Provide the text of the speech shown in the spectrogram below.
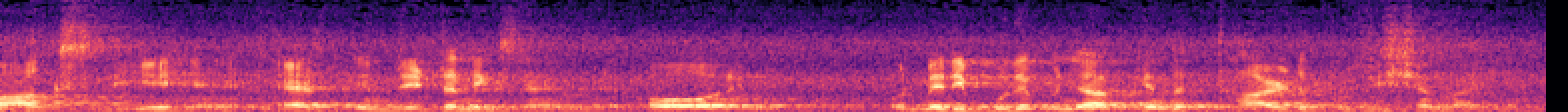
मार्क्स लिए हैं एज इन रिटर्न एग्ज़ाम में और और मेरी पूरे पंजाब के अंदर थर्ड पोजीशन आई है।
